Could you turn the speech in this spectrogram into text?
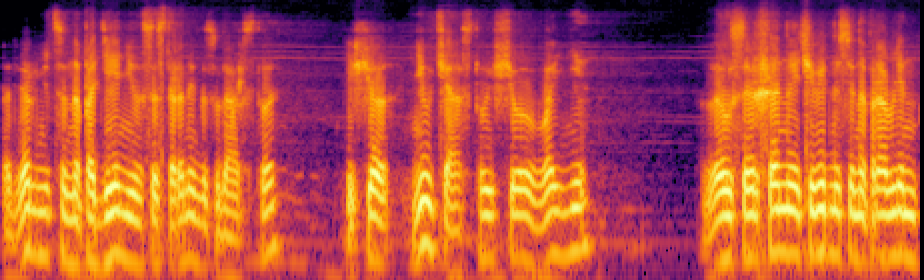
подвергнется нападению со стороны государства, еще не участвующего в войне, был совершенной очевидностью направлен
